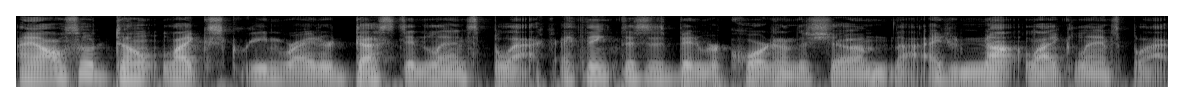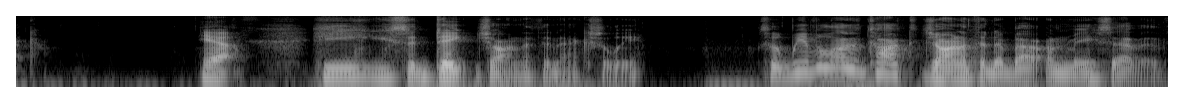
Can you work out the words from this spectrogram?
I also don't like screenwriter Dustin Lance Black. I think this has been recorded on the show. Not, I do not like Lance Black. Yeah. He used to date Jonathan, actually. So we have a lot to talk to Jonathan about on May 7th.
